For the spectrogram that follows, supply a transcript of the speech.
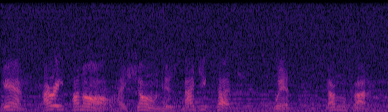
Again, Harry Pownall has shown his magic touch with young trotters.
